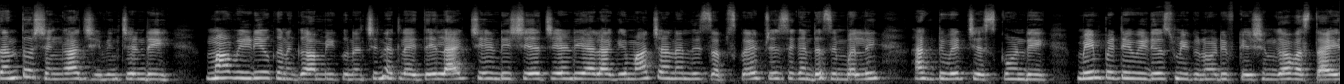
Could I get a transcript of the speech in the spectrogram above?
సంతోషంగా జీవించండి. మా వీడియో కనుక మీకు నచ్చినట్లయితే లైక్ చేయండి షేర్ చేయండి అలాగే మా ఛానల్ని సబ్స్క్రైబ్ చేసి గంట సింబల్ని యాక్టివేట్ చేసుకోండి. మేము పెట్టే వీడియోస్ మీకు నోటిఫికేషన్గా వస్తాయి.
